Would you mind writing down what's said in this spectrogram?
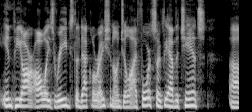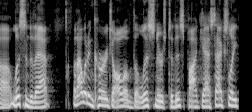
NPR always reads the Declaration on July 4th, so if you have the chance, uh, listen to that. But I would encourage all of the listeners to this podcast to actually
